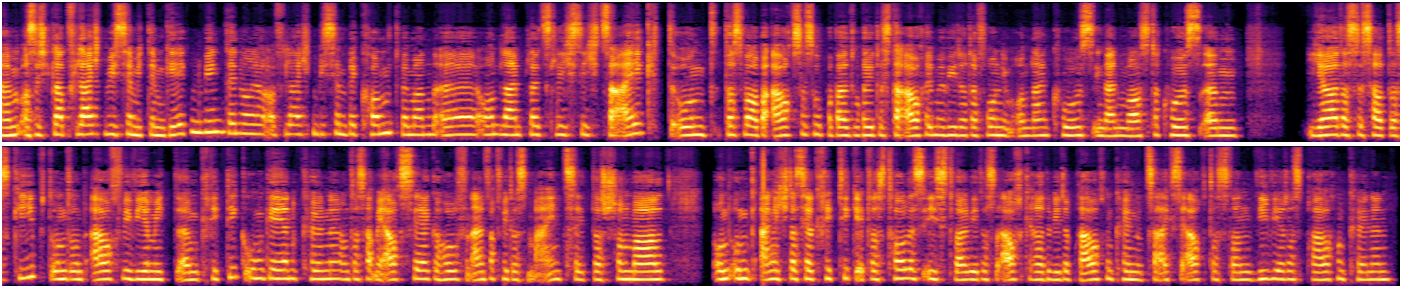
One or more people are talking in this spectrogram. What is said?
Ähm, also ich glaube vielleicht ein bisschen mit dem Gegenwind, den man vielleicht ein bisschen bekommt, wenn man äh, online plötzlich sich zeigt. Und das war aber auch so super, weil du redest da auch immer wieder davon im Online-Kurs, in deinem Masterkurs. Ähm, ja, dass es halt das gibt und, und auch wie wir mit ähm, Kritik umgehen können. Und das hat mir auch sehr geholfen, einfach wie das Mindset, das schon mal und, und eigentlich, dass ja Kritik etwas Tolles ist, weil wir das auch gerade wieder brauchen können. Du zeigst ja auch das dann, wie wir das brauchen können.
